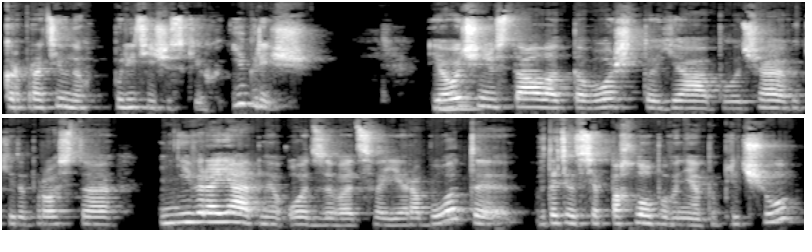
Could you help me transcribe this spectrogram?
корпоративных политических игрищ. Я Мгм. очень устала от того, что я получаю какие-то просто невероятные отзывы от своей работы, вот эти вот все похлопывания по плечу,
